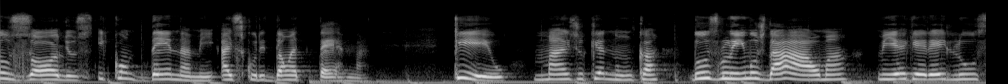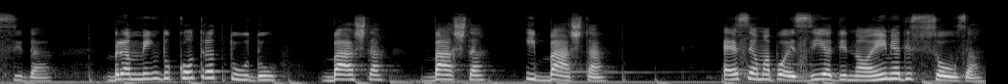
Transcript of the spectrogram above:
os olhos e condena-me à escuridão eterna. Que eu, mais do que nunca, dos limos da alma, me erguerei lúcida, bramindo contra tudo. Basta, basta e basta. Essa é uma poesia de Noêmia de Souza,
